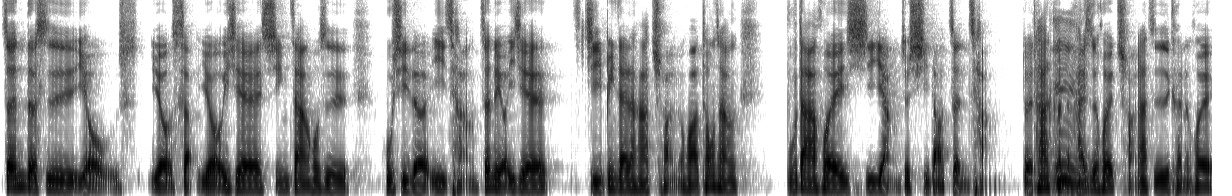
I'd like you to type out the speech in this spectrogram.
真的是有有有一些心脏或是呼吸的异常，真的有一些疾病在让他喘的话，通常不大会吸氧就吸到正常，对，他可能还是会喘，他只是可能会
